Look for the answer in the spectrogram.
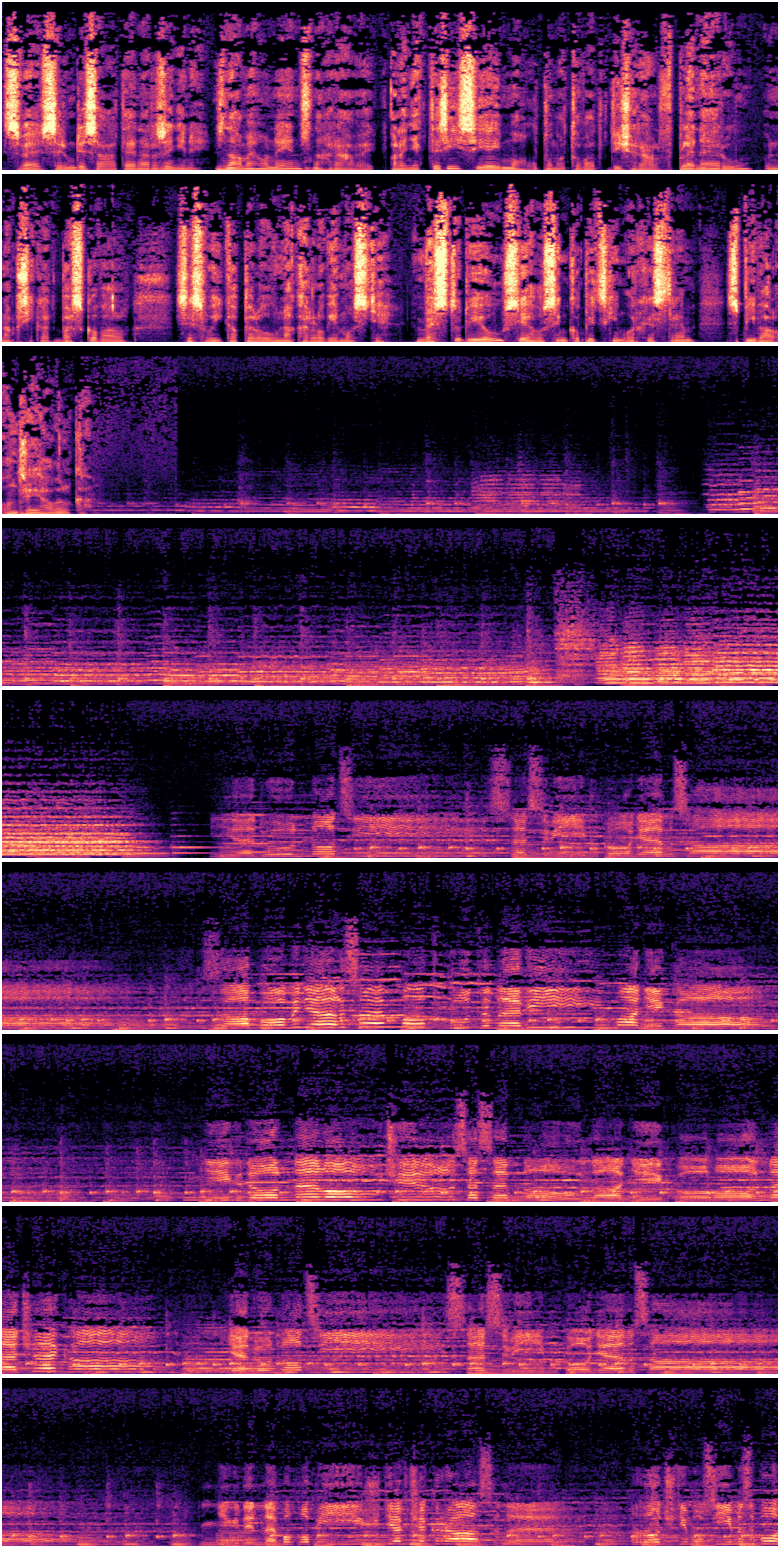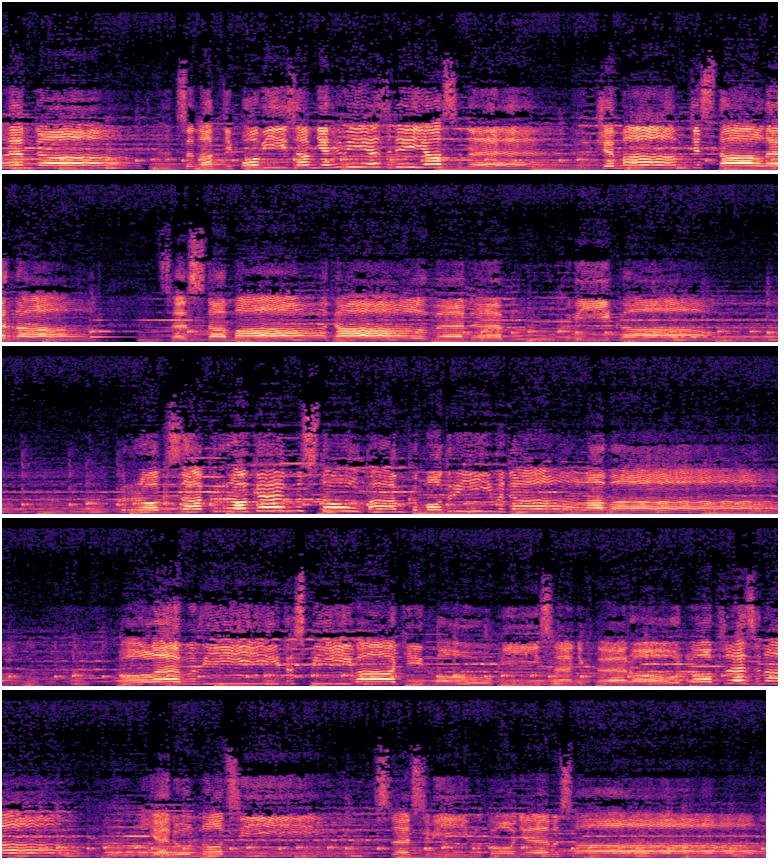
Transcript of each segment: své 70. narozeniny. Známe ho nejen z nahrávek, ale někteří si jej mohou pamatovat, když hrál v plenéru, například baskoval se svojí kapelou na Karlově mostě. Ve studiu s jeho synkopickým orchestrem zpíval Ondřej Havelka. Nepochopíš, děvče krásné, proč ti musím s Bohem dát, snad ti poví za mě hvězdy jasné, že mám tě stále rád. Cesta má dál vede Bůh ví kam. Krok za krokem stoupám k modrým dálavám kolem vítr zpívá tichou píseň, kterou dobře znám. Jedu nocí se svým koněm sám.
